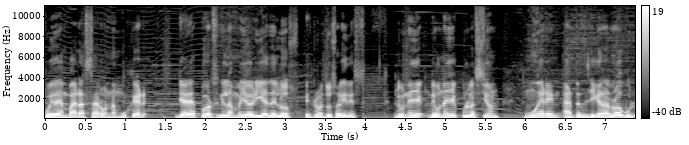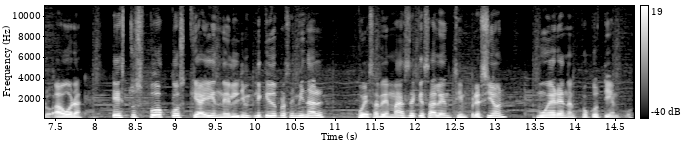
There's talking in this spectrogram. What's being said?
pueda embarazar a una mujer. Ya de por sí la mayoría de los espermatozoides de una, eyaculación mueren antes de llegar al óvulo. Ahora, estos pocos que hay en el líquido preseminal, pues además de que salen sin presión, mueren al poco tiempo.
